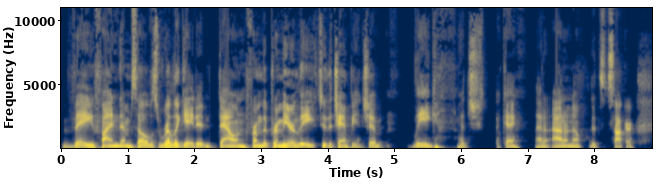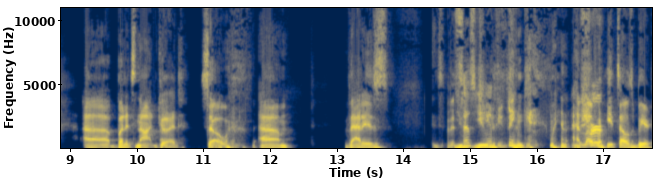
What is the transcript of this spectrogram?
they find themselves relegated down from the Premier League to the Championship League, which okay, I don't I don't know. It's soccer. Uh, but it's not good. So um, that is but it you, says championship. Think, I love sure? when he tells Beard.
